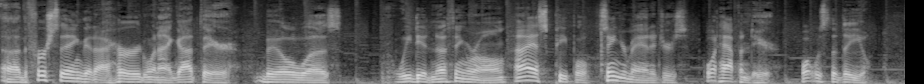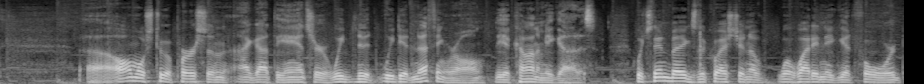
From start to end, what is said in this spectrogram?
Uh, the first thing that I heard when I got there, Bill, was we did nothing wrong. I asked people, senior managers, what happened here? What was the deal? Uh, almost to a person, I got the answer: we did we did nothing wrong. The economy got us, which then begs the question of, well, why didn't he get Ford?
